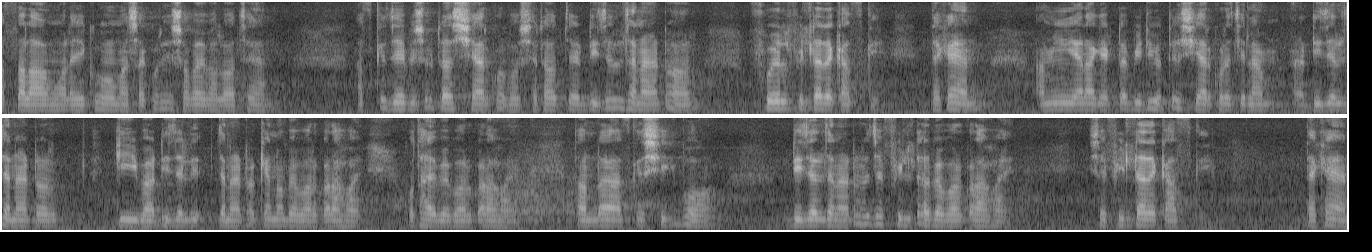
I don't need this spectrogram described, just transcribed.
আসসালামু আলাইকুম, আশা করি সবাই ভালো আছেন। আজকে যে বিষয়টা শেয়ার করব সেটা হচ্ছে ডিজেল জেনারেটর ফুয়েল ফিল্টারের কাজ কি। দেখেন, আমি এর আগে একটা ভিডিওতে শেয়ার করেছিলাম ডিজেল জেনারেটর কি বা ডিজেল জেনারেটর কেন ব্যবহার করা হয়, কোথায় ব্যবহার করা হয়। তো আমরা আজকে শিখব ডিজেল জেনারেটরের যে ফিল্টার ব্যবহার করা হয় সেই ফিল্টারের কাজ কি। দেখেন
